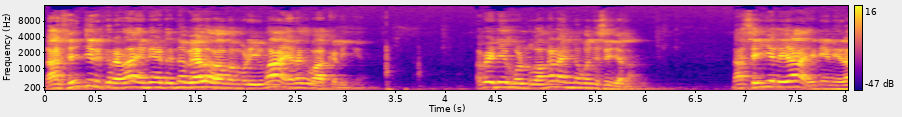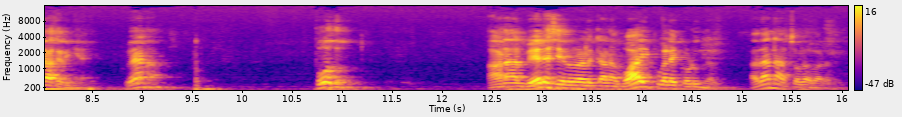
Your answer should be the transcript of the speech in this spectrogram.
நான் செஞ்சுருக்கிறேன்னா என்னையிட்ட இன்னும் வேலை வாங்க முடியுமா? எனக்கு வாக்களிங்க. அப்போ என்னையை கொண்டு வாங்க நான் இன்னும் கொஞ்சம் செய்யலாம். நான் செய்யலையா? என்னையை நிராகரிங்க. வேணாம். போதும். ஆனால் வேலை செய்கிறவர்களுக்கான வாய்ப்புகளை கொடுங்கள். அதான் நான் சொல்ல வரது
